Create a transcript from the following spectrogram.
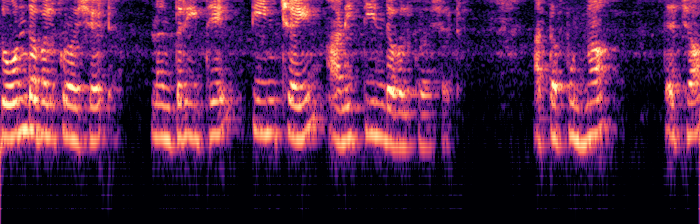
दोन डबल क्रोशेट नंतर इथे तीन चैन आणि तीन डबल क्रोशेट आता पुन्हा त्याच्या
